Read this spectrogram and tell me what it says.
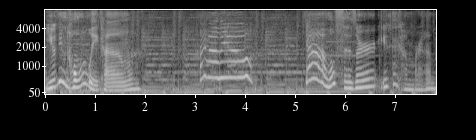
You can totally come. We'll scissor. You can come, Brad.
